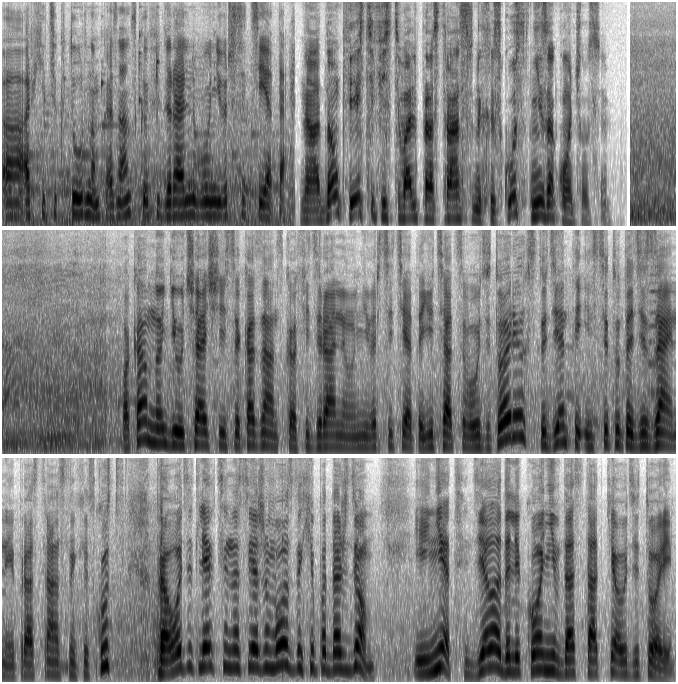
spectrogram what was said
а, архитектурным Казанского федерального университета. На одном квесте фестиваль пространственных искусств не закончился. Пока многие учащиеся Казанского федерального университета ютятся в аудиториях, студенты Института дизайна и пространственных искусств проводят лекции на свежем воздухе под дождем. И нет, дело далеко не в достатке аудитории.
